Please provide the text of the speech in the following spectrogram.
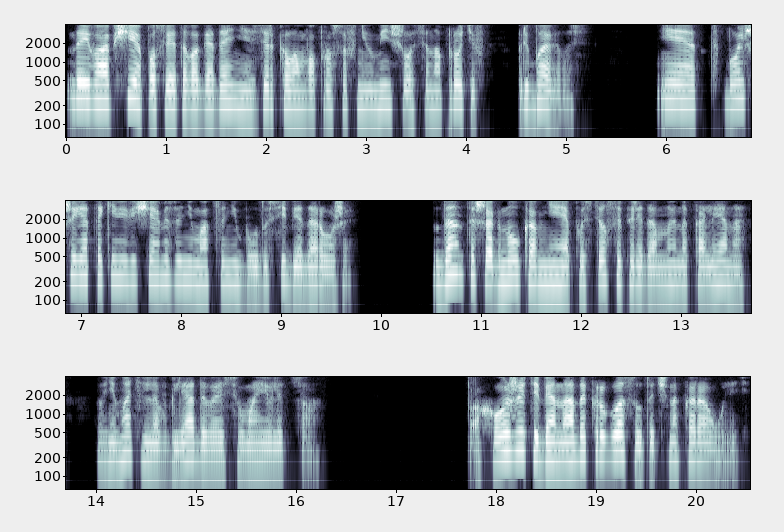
да и вообще после этого гадания зеркалом вопросов не уменьшилось, а напротив, прибавилось. Нет, больше я такими вещами заниматься не буду, себе дороже. Данте шагнул ко мне и опустился передо мной на колено, внимательно вглядываясь в мое лицо. Похоже, тебя надо круглосуточно караулить.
